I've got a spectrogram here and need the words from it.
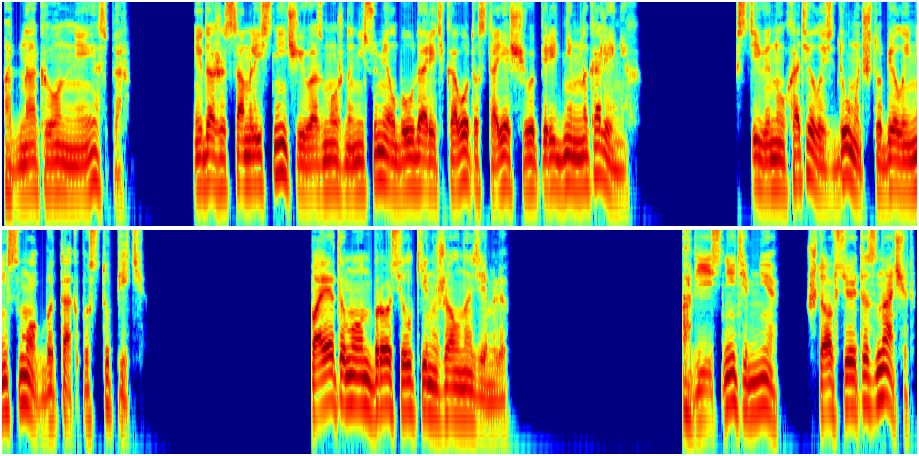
Однако он не Эспер. И даже сам Лесничий, возможно, не сумел бы ударить кого-то, стоящего перед ним на коленях. Стивену хотелось думать, что Белый не смог бы так поступить. Поэтому он бросил кинжал на землю. «Объясните мне, что все это значит?»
